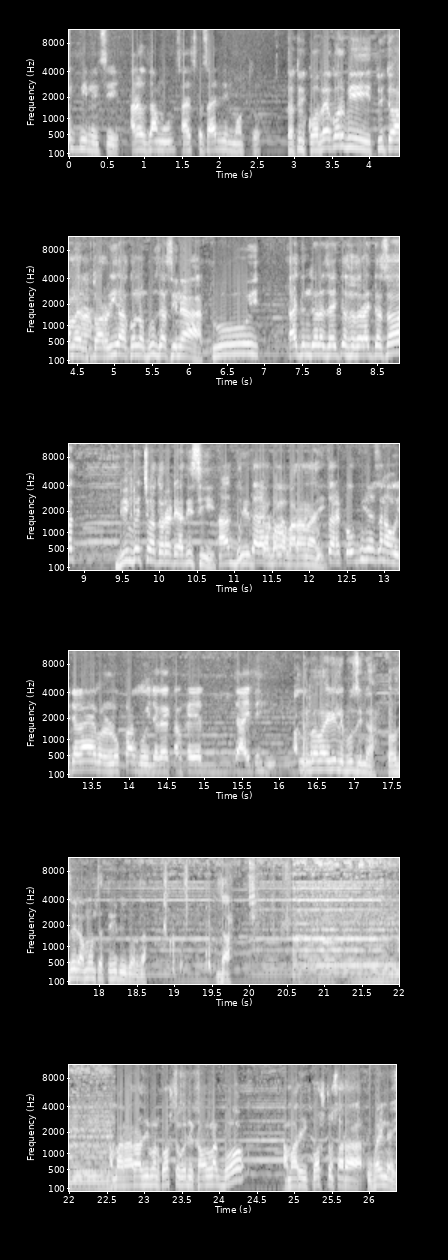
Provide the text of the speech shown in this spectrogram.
একদিন হয়েছে আরও যামু আজকে চার দিন মাত্র তা। তুই কবে করবি? তুই তো আমার। তোর ইয়া কোনো বুঝাছি না। তুই চার দিন ধরে যাইতেছ যাইতেছ ডিম বেচছ তোর এটা দিছি। তোর বেলা ভাড়া নাই। তার না ওই জায়গায় লোক লাগবে ওই জায়গায় কালকে যাই দেখি। আমি বাবা গেলে বুঝি না তোর যেটা মন চাচ্ছে হিডি করগা যা। আমার সারা জীবন কষ্ট করে খাওয়ান লাগবো। আমার এই কষ্ট ছাড়া উপায় নাই।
